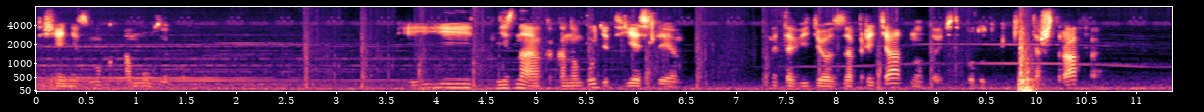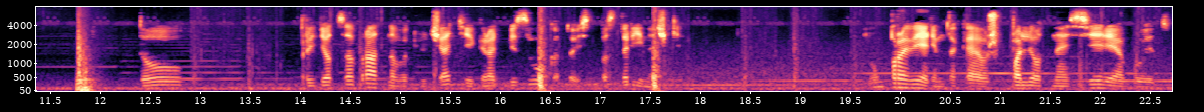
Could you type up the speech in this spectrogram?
Точнее не звук, а музыку. И не знаю, как оно будет, если это видео запретят, ну то есть будут какие-то штрафы, то придется обратно выключать и играть без звука, то есть по стариночке. Ну, проверим, такая уж полетная серия будет.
